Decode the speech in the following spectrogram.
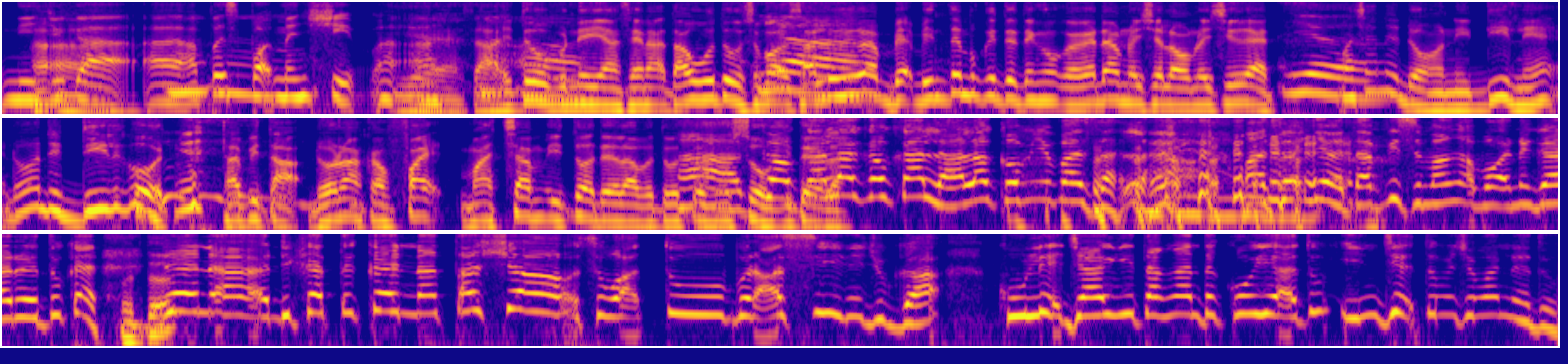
ni Ah, juga uh, apa sportsmanship. Ah, ah. Yes, ah, itu benda yang saya nak tahu tu sebab Ya. selalu kan badminton pun kita tengok kadang-kadang Malaysia lawan Malaysia kan. Ya. Macam mana diorang ni deal ni eh? Diorang ada deal kot. Tapi tak, diorang akan fight macam itu adalah betul-betul Ha, musuh kau kita kalah lah. kau kalah lah kau punya pasal maksudnya tapi semangat bawa negara tu kan Betul. dan uh, dikatakan Natasha sewaktu beraksi ni juga kulit jari tangan terkoyak tu injet tu macam mana tu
